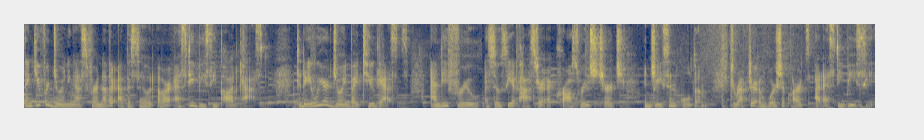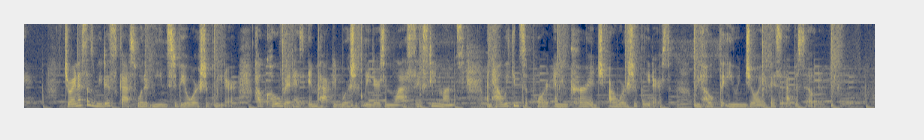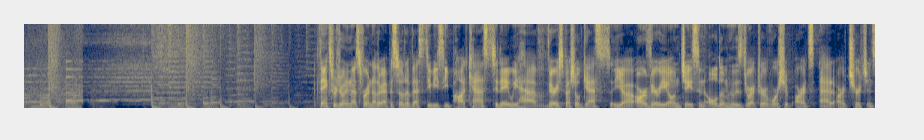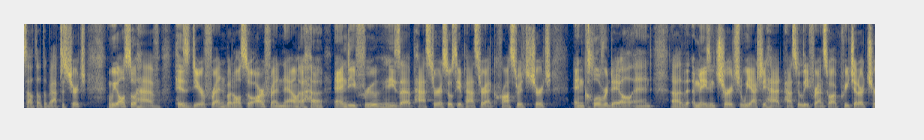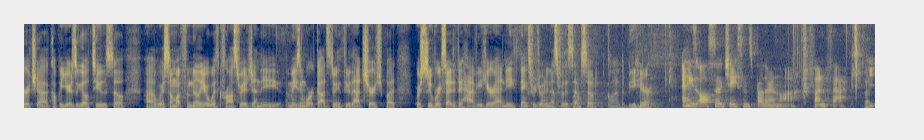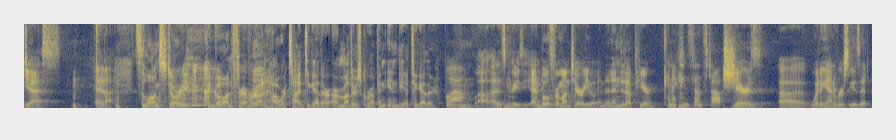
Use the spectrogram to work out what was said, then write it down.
Thank you for joining us for another episode of our SDBC podcast. Today we are joined by two guests Andy Frew, Associate Pastor at Cross Ridge Church, and Jason Oldham, Director of Worship Arts at SDBC. Join us as we discuss what it means to be a worship leader, how COVID has impacted worship leaders in the last 16 months, and how we can support and encourage our worship leaders. We hope that you enjoy this episode. Thanks for joining us for another episode of SDBC Podcast. Today we have very special guests, our very own Jason Oldham, who is Director of Worship Arts at our church in South Delta Baptist Church. And we also have his dear friend, but also our friend now, uh, Andy Frew. He's a pastor, associate pastor at Crossridge Church in Cloverdale and uh, the amazing church. We actually had Pastor Lee Francois preach at our church uh, a couple years ago too, so uh, we're somewhat familiar with Crossridge and the amazing work God's doing through that church. But we're super excited to have you here, Andy. Thanks for joining us for this awesome. episode. Glad to be here. And he's also Jason's brother-in-law. Fun fact. Yes. And uh, it's a long story. Could go on forever on how we're tied together. Our mothers grew up in India together. Wow. Mm-hmm. Wow, that is crazy. And both from Ontario and then ended up here. Connections mm-hmm. don't stop. Shares uh, wedding anniversary, is it?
